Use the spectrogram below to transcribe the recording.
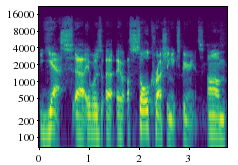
yes, uh, it was a, a soul crushing experience. Um,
